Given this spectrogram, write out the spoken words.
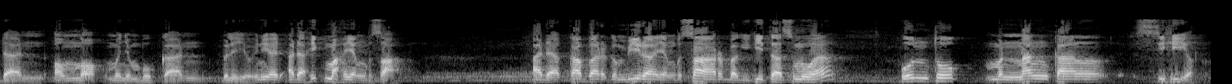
dan Allah menyembuhkan beliau. Ini ada hikmah yang besar. Ada kabar gembira yang besar bagi kita semua untuk menangkal sihir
